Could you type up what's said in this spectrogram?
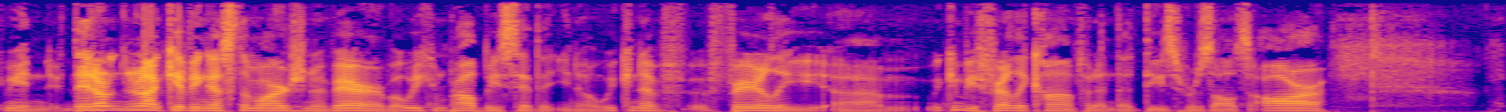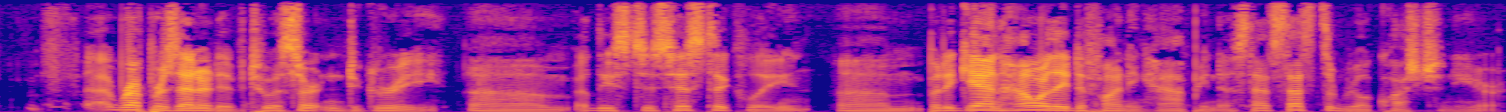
I mean, they don't. They're not giving us the margin of error, but we can probably say that you know we can have fairly, um, we can be fairly confident that these results are representative to a certain degree, um, at least statistically. Um, but again, how are they defining happiness? That's that's the real question here.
